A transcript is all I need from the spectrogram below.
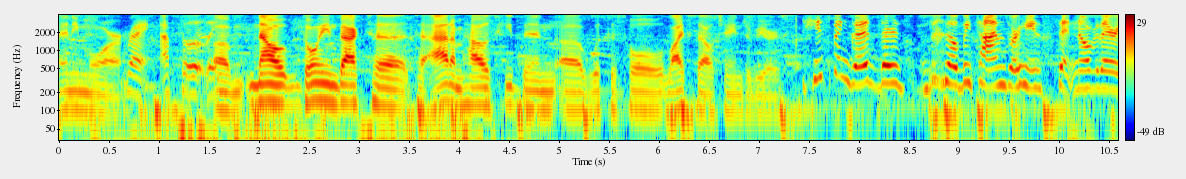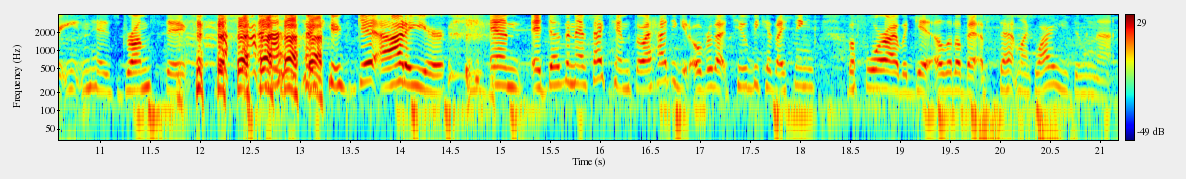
anymore. Right. Absolutely. Um, now going back to, to Adam, how's he been uh, with this whole lifestyle change of yours? He's been good. There's there'll be times where he's sitting over there eating his drumsticks, and I'm like, "Get out of here!" And it doesn't affect him. So I had to get over that too because I think before I would get a little bit upset. I'm like, "Why are you doing that?"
